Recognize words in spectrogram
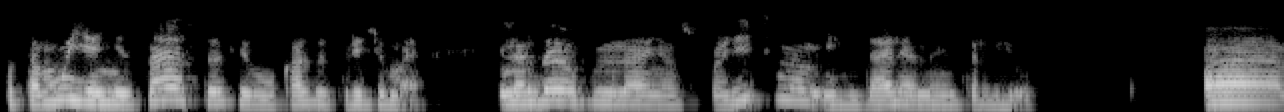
потому я не знаю, стоит ли его указывать в резюме. Иногда я упоминаю о нем с руководителем или далее на интервью. А,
